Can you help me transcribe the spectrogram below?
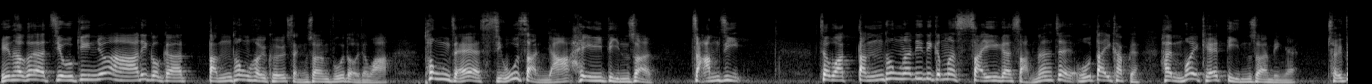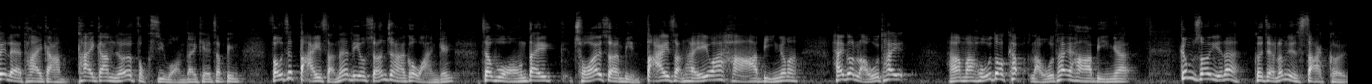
然後佢就召見咗啊呢個嘅鄧通去佢丞相府度就話：通者小臣也，棄殿上斬之。就話鄧通咧呢啲咁嘅細嘅神咧，即係好低級嘅，係唔可以企喺殿上面嘅。除非你係太監，太監就可以服侍皇帝企喺側邊，否則大臣咧，你要想象下個環境，就皇帝坐喺上邊，大臣係要喺下邊噶嘛，喺個樓梯係咪好多級樓梯下邊嘅？咁所以咧，佢就諗住殺佢。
